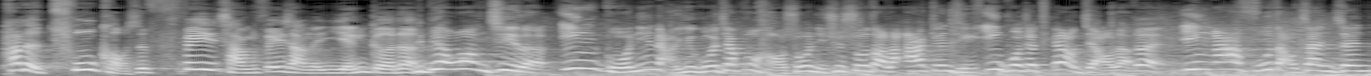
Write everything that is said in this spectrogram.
它的出口是非常非常的严格的。你不要忘记了，英国你哪一个国家不好说？你去说到了阿根廷，英国就跳脚了。对，英阿福岛战争。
